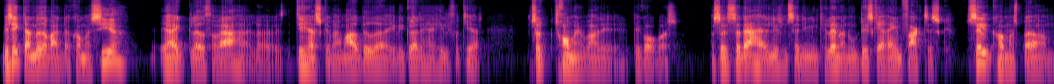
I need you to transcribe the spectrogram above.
hvis ikke der er en medarbejder, der kommer og siger, jeg er ikke glad for at være her, eller det her skal være meget bedre, vi gør det her helt forkert, så tror man jo bare, det, det går godt. Og så, så der har jeg ligesom sat i min kalender nu, det skal jeg rent faktisk selv komme og spørge om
